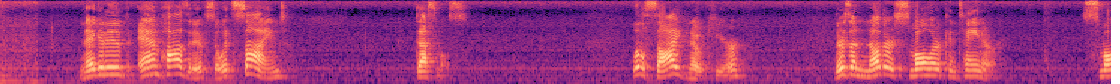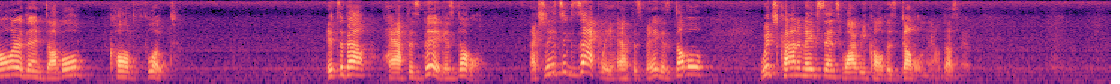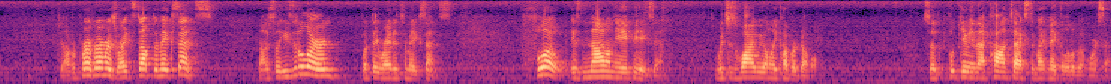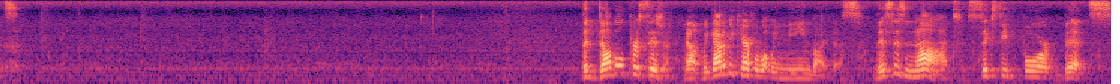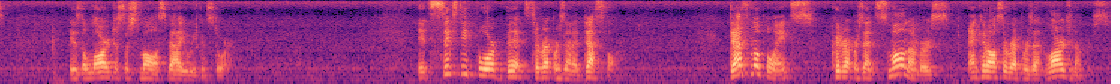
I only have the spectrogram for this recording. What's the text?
negative and positive, so it's signed, decimals. Little side note here, there's another smaller container, smaller than double, called float. It's about half as big as double. Actually, it's exactly half as big as double, which kind of makes sense why we call this double now, doesn't it? Java programmers write stuff to make sense. Not so easy to learn, but they write it to make sense. Float is not on the AP exam, which is why we only cover double. So giving that context, it might make a little bit more sense. The double precision. Now, we got to be careful what we mean by this. This is not 64 bits is the largest or smallest value we can store. It's 64 bits to represent a decimal. Decimal points could represent small numbers and could also represent large numbers.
